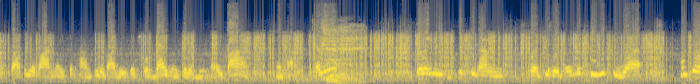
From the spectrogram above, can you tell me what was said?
รักษาพยาบาลในสถานพยาบาลเอกชนได้ในกรณีไหนบ้างนะคะอันนี้ค่ะ กรณีที่คุณสุนันเปิดประเด็นในเรื่องนี้ก็คือว่าถ้ากร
